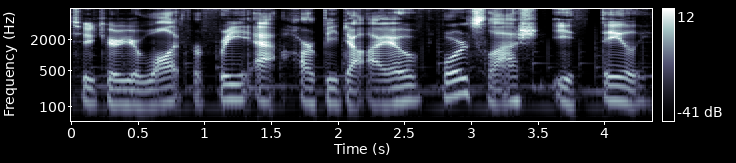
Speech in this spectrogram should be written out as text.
Secure your wallet for free at harpie.io forward slash ETH daily.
